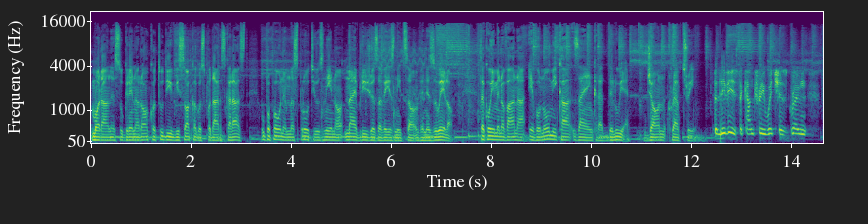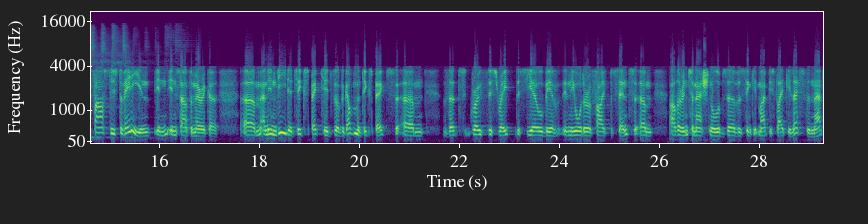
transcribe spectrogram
Moralesu gre na roko tudi visoka gospodarska rast, v popolnem nasprotju z njeno najbližjo zaveznico Venezuelo. Tako imenovana evonomika zaenkrat deluje. John Crabtree. Bolivia is the country which has grown fastest of any in, in, in South America. Um, and indeed, it's expected, or the government expects, um, that growth this rate this year will be in the order of 5%. Um, other international observers think it might be slightly less than that.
